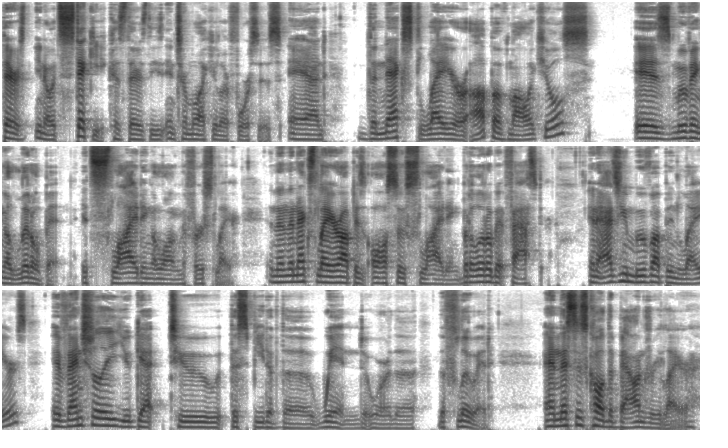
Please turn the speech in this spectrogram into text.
there's you know it's sticky because there's these intermolecular forces, and the next layer up of molecules is moving a little bit. It's sliding along the first layer, and then the next layer up is also sliding, but a little bit faster. And as you move up in layers, eventually you get to the speed of the wind or the, the fluid. And this is called the boundary layer.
